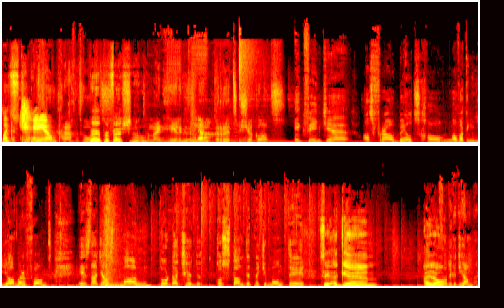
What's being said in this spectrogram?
like a champ. Very professional. Mijn heerlijke Ja. vriendin Rut Jacot. Ik vind je als vrouw beeldschoon. Maar wat ik jammer vond, is dat je als man, doordat je constant dit met je mond deed, See again, I vond don't. ik het jammer.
